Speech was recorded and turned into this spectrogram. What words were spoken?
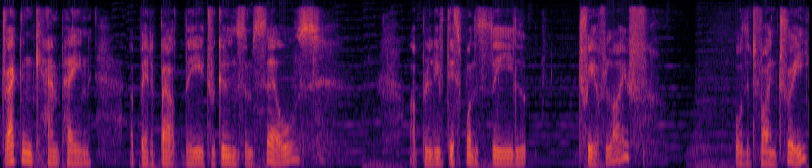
Dragon campaign, a bit about the Dragoons themselves. I believe this one's the Tree of Life, or the Divine Tree.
